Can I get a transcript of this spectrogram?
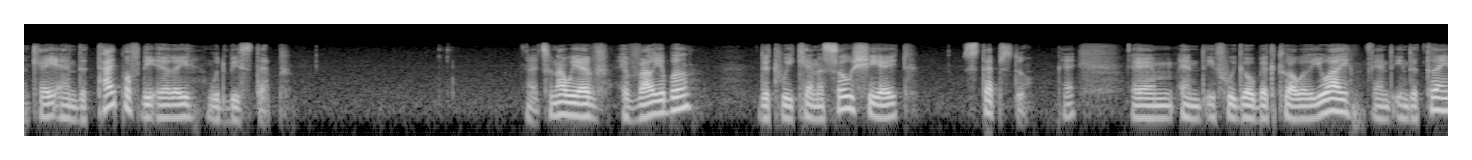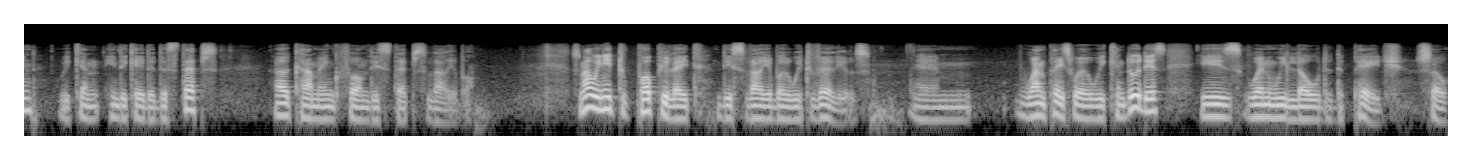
okay? And the type of the array would be step right so now we have a variable that we can associate steps to okay um, and if we go back to our UI and in the train we can indicate that the steps are coming from this steps variable so now we need to populate this variable with values um, one place where we can do this is when we load the page. So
